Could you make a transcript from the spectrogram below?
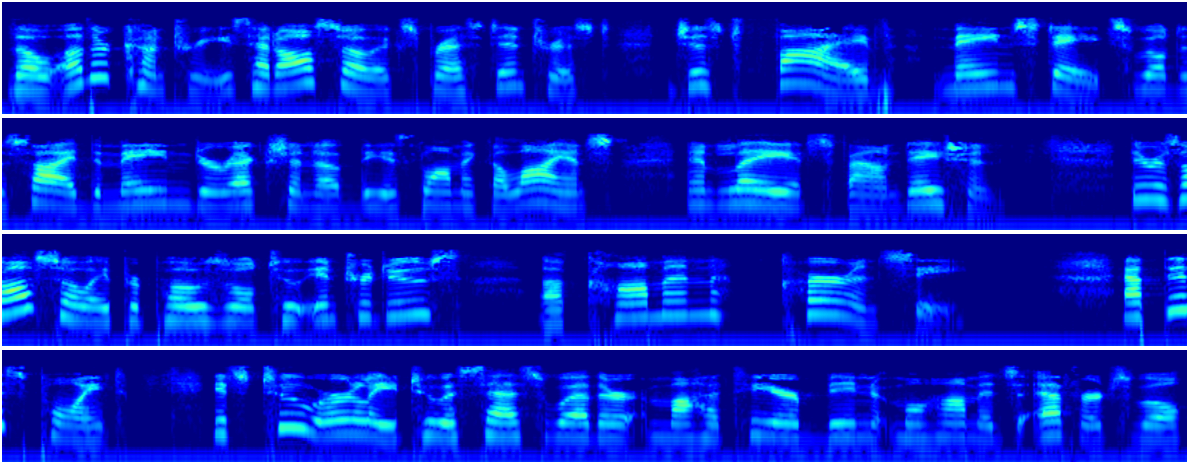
Though other countries had also expressed interest, just five main states will decide the main direction of the Islamic alliance and lay its foundation. There is also a proposal to introduce a common currency. At this point, it's too early to assess whether Mahathir bin Mohammed's efforts will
